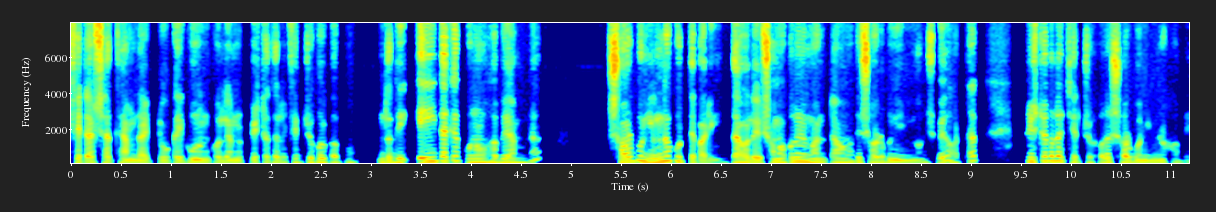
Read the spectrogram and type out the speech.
সেটার সাথে আমরা উপায় গুণন করলে আমরা পৃষ্ঠতলের ক্ষেত্রফল পাবো। যদি এইটাকে কোনোভাবে আমরা সর্বনিম্ন করতে পারি, তাহলে সমাকলনের মানটা আমাদের সর্বনিম্ন আসবে, অর্থাৎ পৃষ্ঠতলের ক্ষেত্রফল সর্বনিম্ন হবে।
